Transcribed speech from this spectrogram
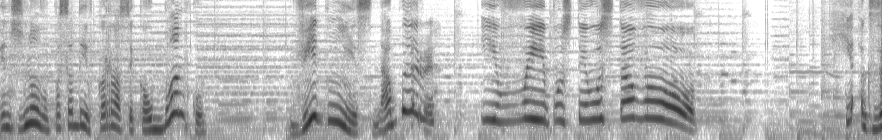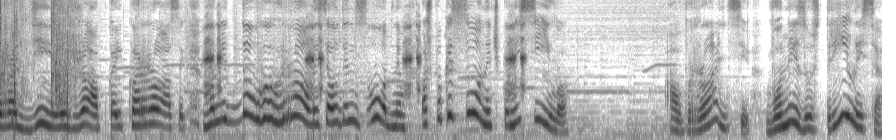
Він знову посадив карасика у банку, відніс на берег і випустив у ставок. Як зраділи жабка і карасик. Вони довго гралися один з одним, аж поки сонечко не сіло. А вранці вони зустрілися,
